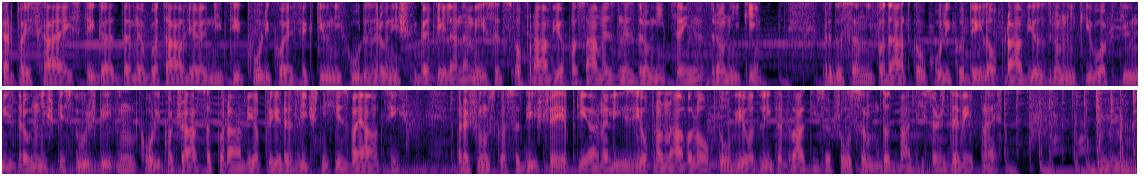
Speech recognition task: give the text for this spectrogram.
kar pa izhaja iz tega, da ne ugotavljajo niti, koliko efektivnih ur zdravniškega dela na mesec opravijo posamezne zdravnice in zdravniki. Predvsem ni podatkov, koliko dela opravijo zdravniki v aktivni zdravniški službi in koliko časa porabijo pri različnih izvajalcih. Računsko sodišče je pri analizi obravnavalo obdobje od leta 2008 do 2019.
